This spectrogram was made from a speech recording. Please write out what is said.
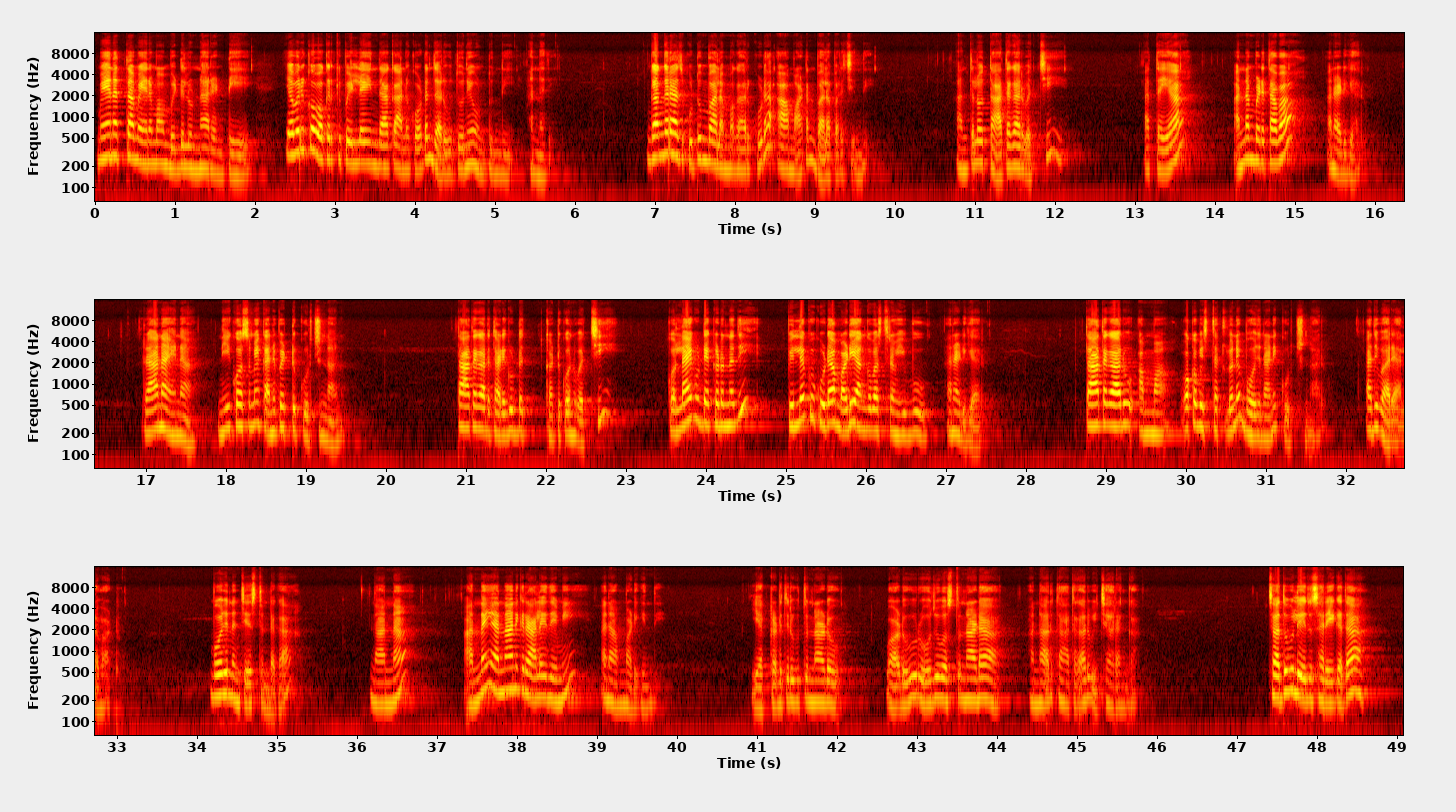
మేనత్త మేనమామ బిడ్డలున్నారంటే ఎవరికో ఒకరికి పెళ్ళయిందాక అనుకోవటం జరుగుతూనే ఉంటుంది అన్నది. గంగరాజు కుటుంబాలమ్మగారు కూడా ఆ మాటను బలపరిచింది. అంతలో తాతగారు వచ్చి అత్తయ్య అన్నం పెడతావా? అని అడిగారు. రా నాయనా నీకోసమే కనిపెట్టు కూర్చున్నాను. తాతగారు తడిగుడ్డ కట్టుకొని వచ్చి కొల్లాయిగుడ్డ ఎక్కడున్నది? పిల్లకు కూడా మడి అంగవస్త్రం ఇవ్వు అని అడిగారు. తాతగారు అమ్మ ఒక విస్తట్లోనే భోజనానికి కూర్చున్నారు. అది వారి అలవాటు. భోజనం చేస్తుండగా నాన్న అన్నయ్య అన్నానికి రాలేదేమి? అని అమ్మ అడిగింది. ఎక్కడ తిరుగుతున్నాడో? వాడు రోజు వస్తున్నాడా? అన్నారు తాతగారు విచారంగా. చదువు లేదు సరే కదా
